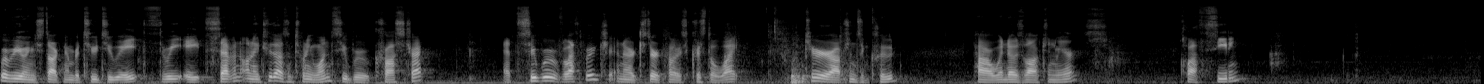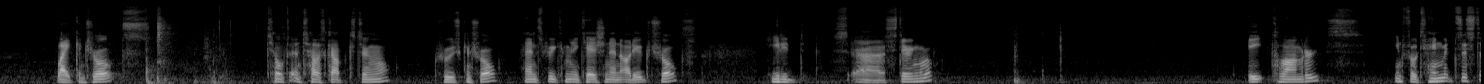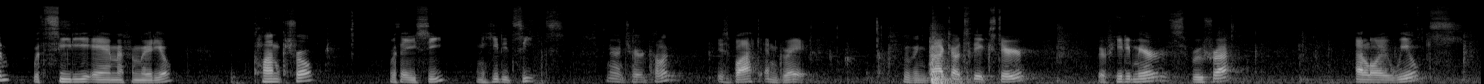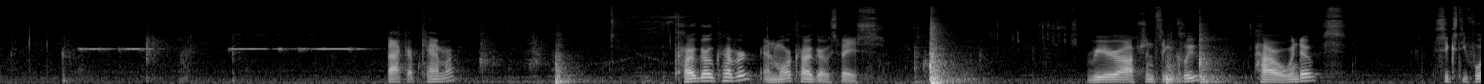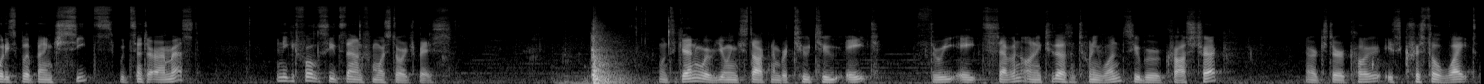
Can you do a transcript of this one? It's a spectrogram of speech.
We're viewing stock number 228387 on a 2021 Subaru Crosstrek at Subaru of Lethbridge, and our exterior color is crystal white. Interior options include power windows, locks, and mirrors, cloth seating, light controls, tilt and telescopic steering wheel, cruise control, hands-free communication and audio controls, heated uh, steering wheel, 8 kilometers, infotainment system with CD, AM, FM radio, climate control with AC, and heated seats. And our interior color is black and gray. Moving back out to the exterior, we have heated mirrors, roof rack, alloy wheels, backup camera, cargo cover, and more cargo space. Rear options include power windows, 60-40 split bench seats with center armrest, and you can fold the seats down for more storage space. Once again, we're viewing stock number 228387 on a 2021 Subaru Crosstrek. Our exterior color is crystal white.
